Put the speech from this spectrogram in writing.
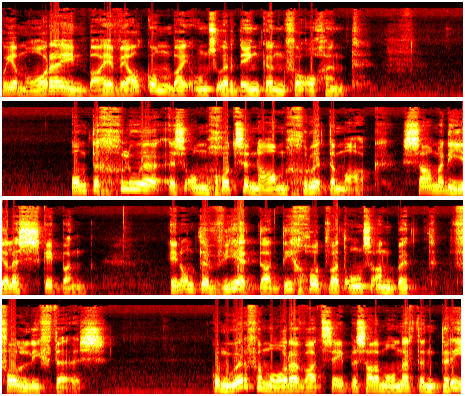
Goeiemôre en baie welkom by ons oordeenking vir oggend. Om te glo is om God se naam groot te maak saam met die hele skepping en om te weet dat die God wat ons aanbid vol liefde is. Kom hoor vanmôre wat sê Psalm 103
